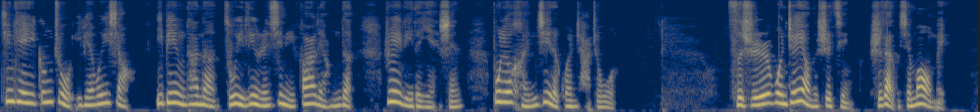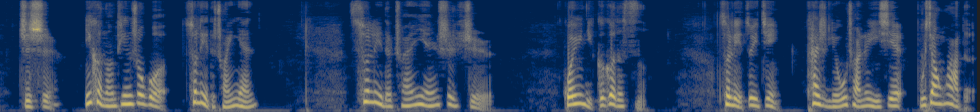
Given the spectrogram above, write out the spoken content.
金田一耕助一边微笑，一边用他那足以令人心里发凉的锐利的眼神，不留痕迹地观察着我。此时问这样的事情。实在有些冒昧，只是你可能听说过村里的传言。村里的传言是指关于你哥哥的死。村里最近开始流传着一些不像话的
